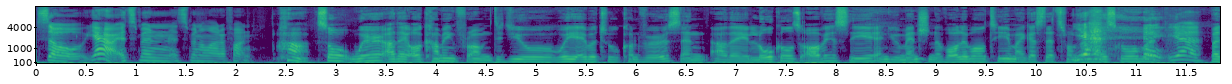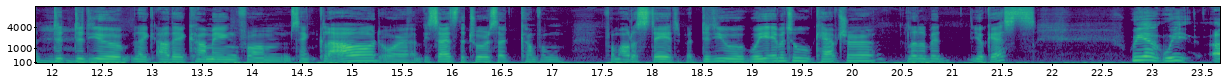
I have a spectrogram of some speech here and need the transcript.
so yeah, it's been it's been a lot of fun. Huh. So where are they all coming from? Did you were you able to converse? And are they locals, obviously? And you mentioned a volleyball team. I guess that's from yeah, the high school. But yeah. but did, did you like? Are they coming from St. Cloud or besides the tourists that come from from out of state? But did you were you able to capture a little bit your guests? We have we. Uh,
